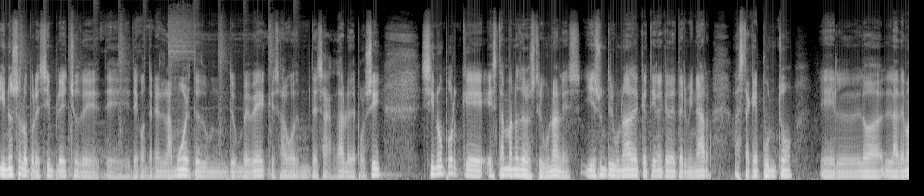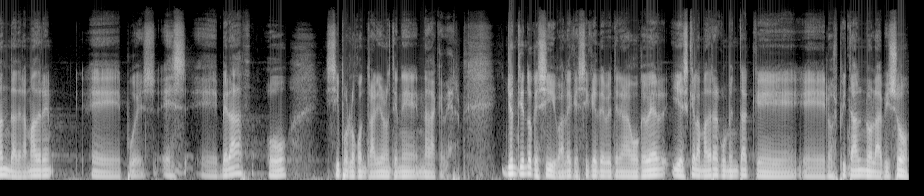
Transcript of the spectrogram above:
y no solo por el simple hecho de, contener la muerte de un, de un, bebé, que es algo desagradable de por sí, sino porque está en manos de los tribunales y es un tribunal el que tiene que determinar hasta qué punto la demanda de la madre eh, pues es eh, veraz o si por lo contrario no tiene nada que ver. Yo entiendo que sí, ¿vale? Que sí que debe tener algo que ver y es que la madre argumenta que eh, el hospital no la avisó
